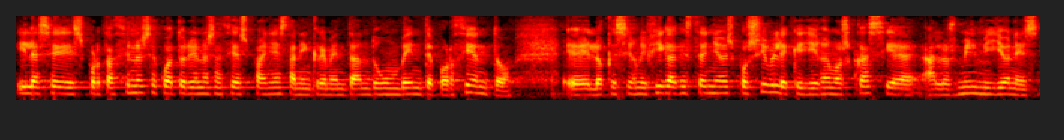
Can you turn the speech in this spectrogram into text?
y las exportaciones ecuatorianas hacia España están incrementando un 20%, eh, lo que significa que este año es posible que lleguemos casi a, los mil millones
